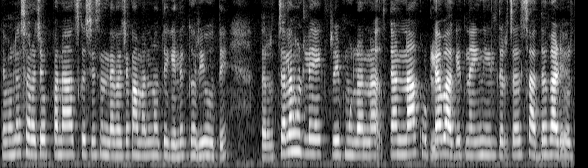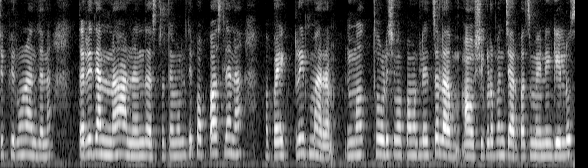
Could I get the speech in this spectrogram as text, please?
त्यामुळे स्वराच्या पप्पांना आज कसे संध्याकाळच्या कामाला नव्हते गेले घरी होते. तर चला म्हटलं एक ट्रिप मुलांना त्यांना कुठल्या बागेत नाही नेईल तर चल साधं गाडीवरती फिरून आणलं ना तरी त्यांना आनंद असतो. त्यामुळे ते पप्पा असले ना पप्पा एक ट्रिप मारा. मग थोडेसे पप्पा म्हटले चला मावशीकडं पण चार पाच महिने गेलोच.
